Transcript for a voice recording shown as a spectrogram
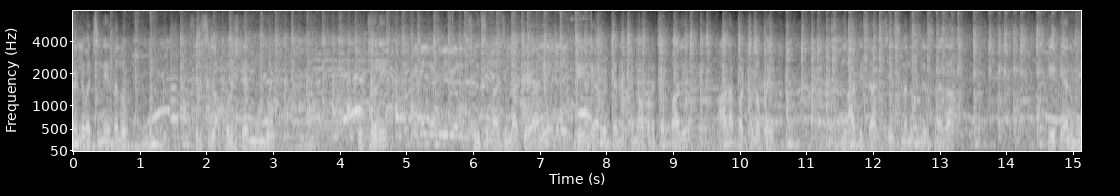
వెళ్ళి వచ్చి నేతలు సిరిసిల్ల పోలీస్ స్టేషన్ ముందు కూర్చొని సిరిసిల్ల జిల్లా చేయాలి. కేటీఆర్ వెంటనే క్షమాపణ చెప్పాలి. ఆడపడుచులపై లాఠీ చార్జ్ చేసినందుకు నిరసనగా కేటీఆర్కు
